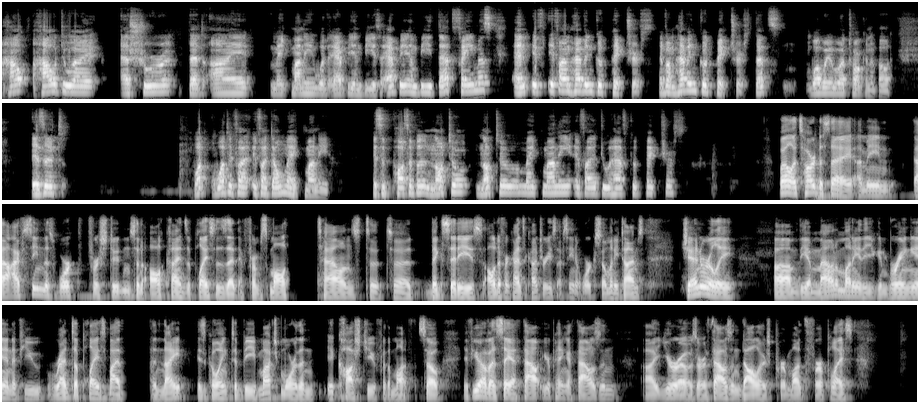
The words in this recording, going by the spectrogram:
how how do I assure that I make money with Airbnb? Is Airbnb that famous? And if if I'm having good pictures, if I'm having good pictures, that's what we were talking about. Is it what what if I if I don't make money? Is it possible not to not to make money if I do have good pictures? Well, it's hard to say. I mean, uh, I've seen this work for students in all kinds of places, and from small towns to to big cities, all different kinds of countries. I've seen it work so many times. Generally, um, the amount of money that you can bring in if you rent a place by the night is going to be much more than it cost you for the month. So if you have a say a thou, you're paying a thousand uh, euros or a thousand dollars per month for a place,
